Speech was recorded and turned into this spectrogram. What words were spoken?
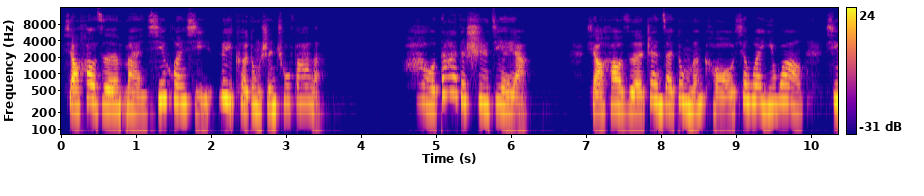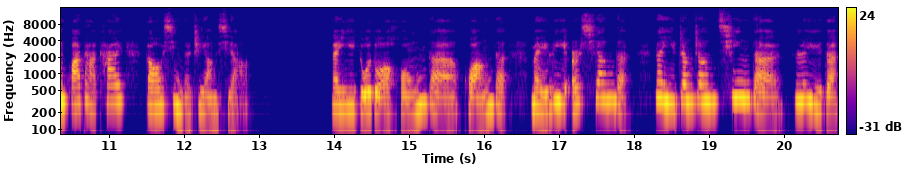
小耗子满心欢喜，立刻动身出发了。好大的世界呀！小耗子站在洞门口，向外一望，心花大开，高兴的这样想：那一朵朵红的、黄的、美丽而香的，那一张张青的、绿的、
